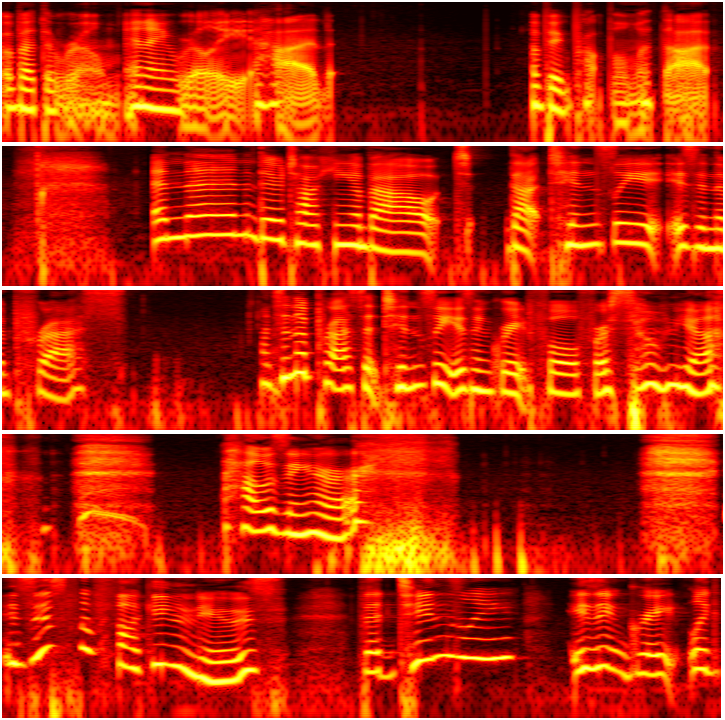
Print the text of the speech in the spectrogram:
about the room and I really had a big problem with that. And then they're talking about that Tinsley is in the press it's in the press that Tinsley isn't grateful for Sonja housing her. is this the fucking news? That Tinsley isn't great. Like,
